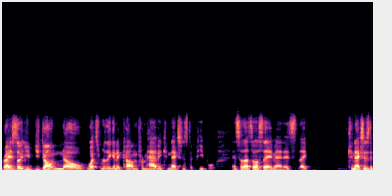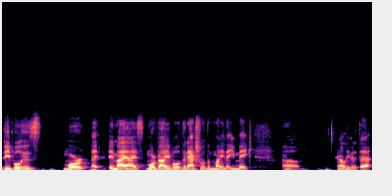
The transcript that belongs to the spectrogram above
right? right. So you you don't know what's really going to come from having connections to people, and so that's what I'll say, man. It's like connections to people is more, in my eyes, more valuable than actual the money that you make. Um, and I'll leave it at that.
